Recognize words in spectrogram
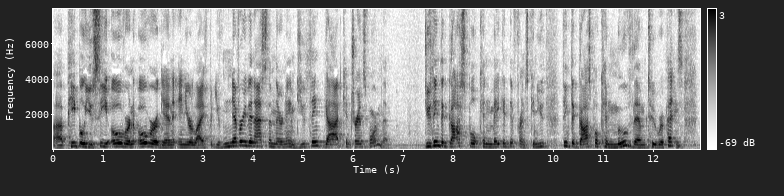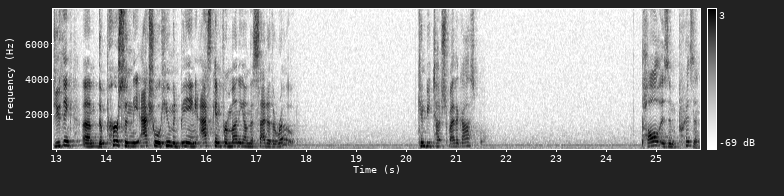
uh, people you see over and over again in your life, but you've never even asked them their name. Do you think God can transform them? Do you think the gospel can make a difference? Can you think the gospel can move them to repentance? Do you think um, the person, the actual human being asking for money on the side of the road, can be touched by the gospel? Paul is in prison,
